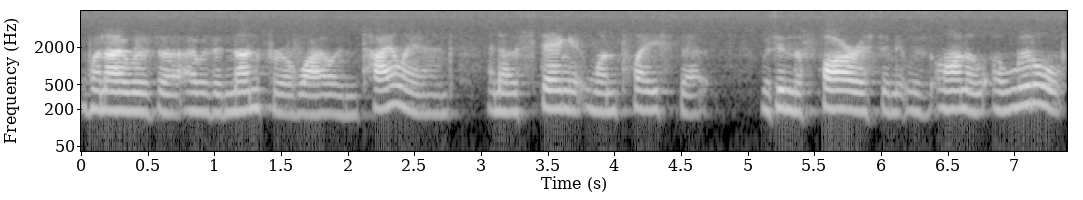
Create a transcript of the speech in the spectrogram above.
when I was a, I was a nun for a while in Thailand, and I was staying at one place that was in the forest, and it was on a, a little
